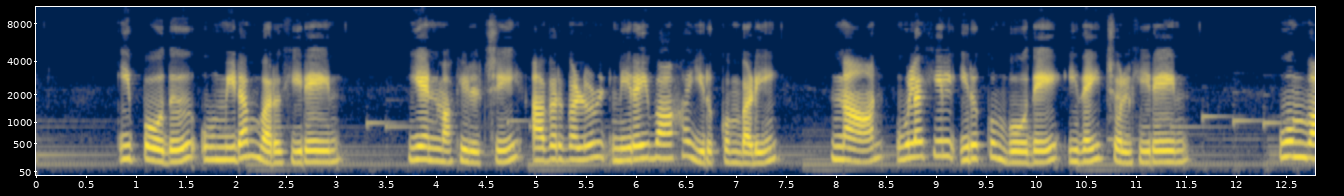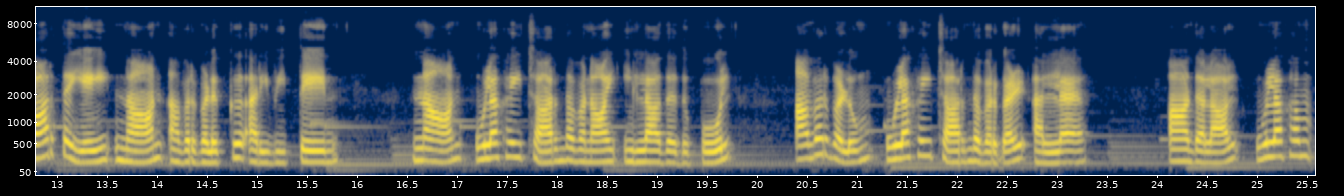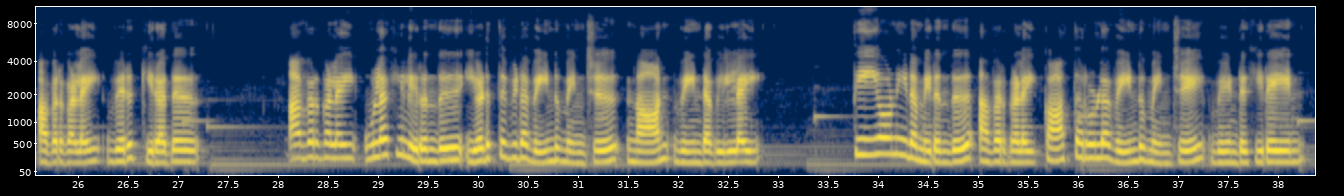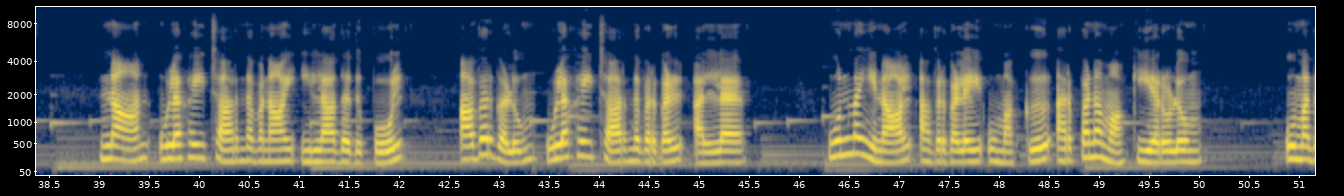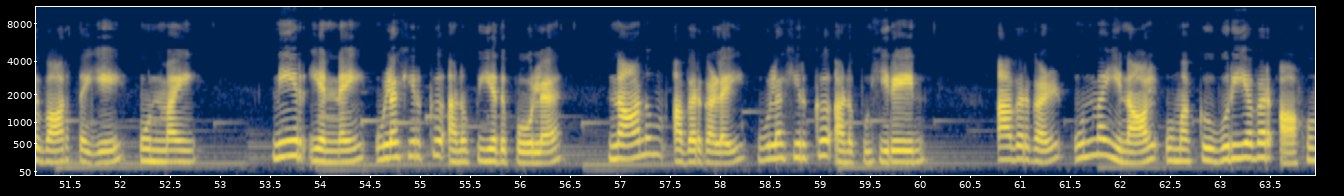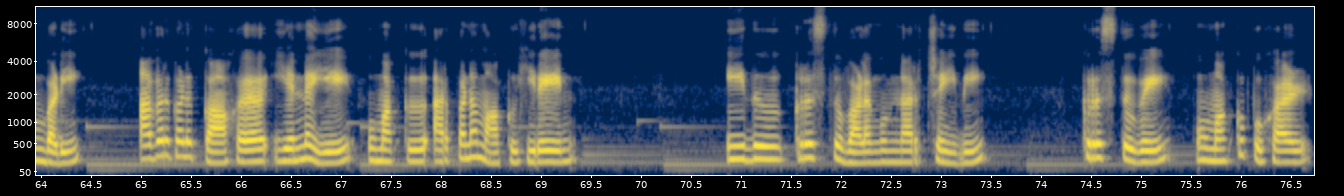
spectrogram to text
இப்போது உம்மிடம் வருகிறேன். என் மகிழ்ச்சி அவர்களுள் நிறைவாக இருக்கும்படி நான் உலகில் இருக்கும்போதே இதை சொல்கிறேன். உம் வார்த்தையை நான் அவர்களுக்கு அறிவித்தேன். நான் உலகை சார்ந்தவனாய் இல்லாதது போல் அவர்களும் உலகை சார்ந்தவர்கள் அல்ல. ஆதலால் உலகம் அவர்களை வெறுக்கிறது. அவர்களை உலகிலிருந்து எடுத்துவிட வேண்டுமென்று நான் வேண்டவில்லை. தீயோனிடமிருந்து அவர்களை காத்தருள வேண்டுமென்றே வேண்டுகிறேன். நான் உலகை சார்ந்தவனாய் இல்லாதது போல் அவர்களும் உலகை சார்ந்தவர்கள் அல்ல. உண்மையினால் அவர்களை உமக்கு அர்ப்பணமாக்கியருளும். உமது வார்த்தையே உண்மை. நீர் என்னை உலகிற்கு அனுப்பியது போல நானும் அவர்களை உலகிற்கு அனுப்புகிறேன். அவர்கள் உண்மையினால் உமக்கு உரியவர் ஆகும்படி அவர்களுக்காக என்னையே உமக்கு அர்ப்பணமாக்குகிறேன். இது கிறிஸ்து வழங்கும் நற்செய்தி. கிறிஸ்துவே உமக்கு புகழ்.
